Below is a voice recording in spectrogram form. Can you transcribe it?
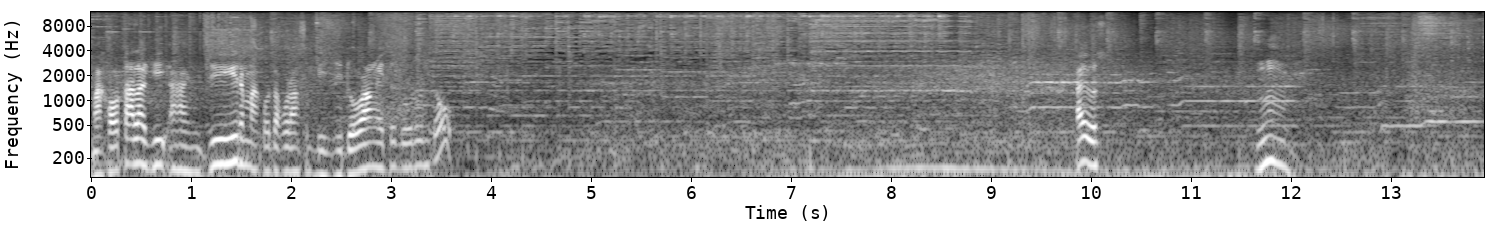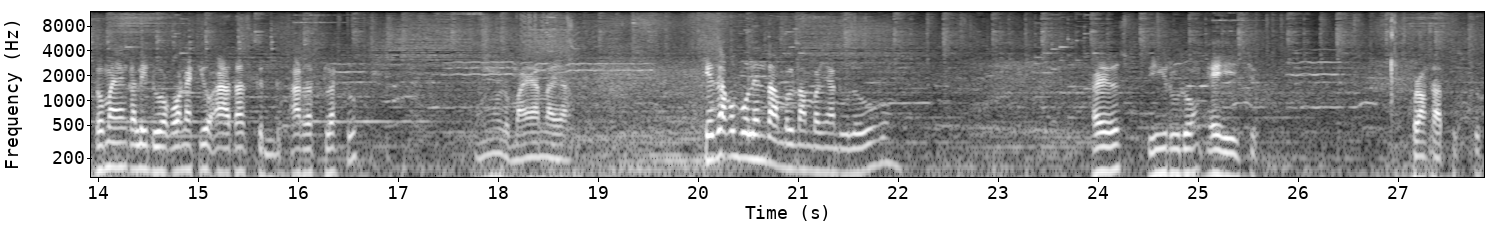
mahkota lagi anjir. Mahkota kurang sebiji doang itu turun tuh. Ayo hmm. Lumayan kali dua konek yuk atas atas gelas tuh. Hmm, lumayan lah ya. Kita kumpulin tambal-tambalnya dulu. Ayo biru dong. Eh hijau kurang satu tuh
